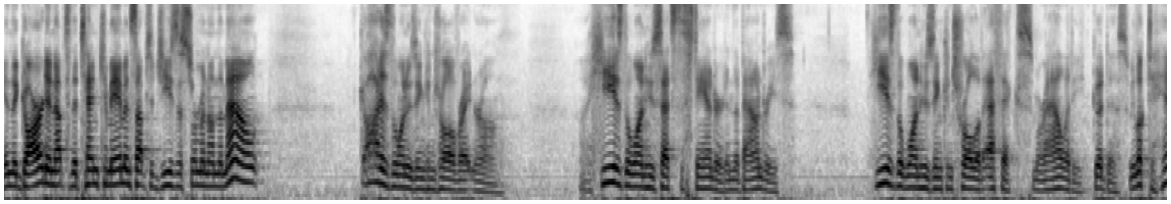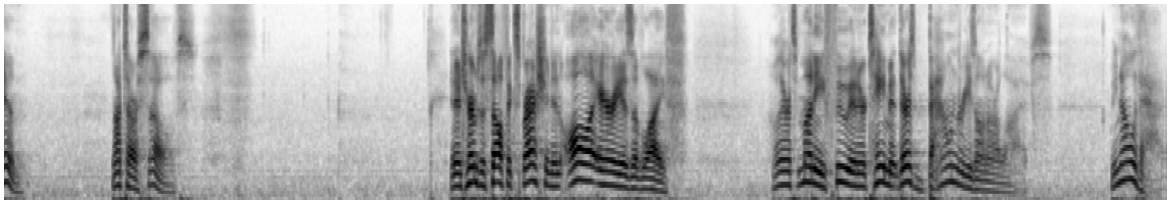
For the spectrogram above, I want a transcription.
in the garden up to the Ten Commandments, up to Jesus' Sermon on the Mount? God is the one who's in control of right and wrong. Uh, he is the one who sets the standard and the boundaries. He is the one who's in control of ethics, morality, goodness. We look to Him, not to ourselves. And in terms of self expression, in all areas of life, whether it's money, food, entertainment, there's boundaries on our lives. We know that.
